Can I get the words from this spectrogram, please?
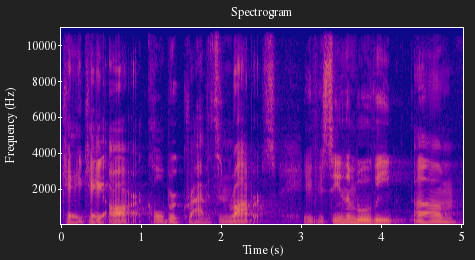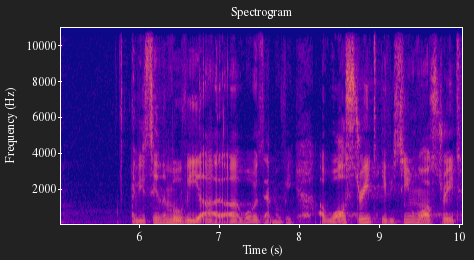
KKR, Kohlberg, Kravis, and Roberts. If you've seen the movie, um, you seen the movie? Uh, uh, what was that movie? Uh, Wall Street. If you've seen Wall Street,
